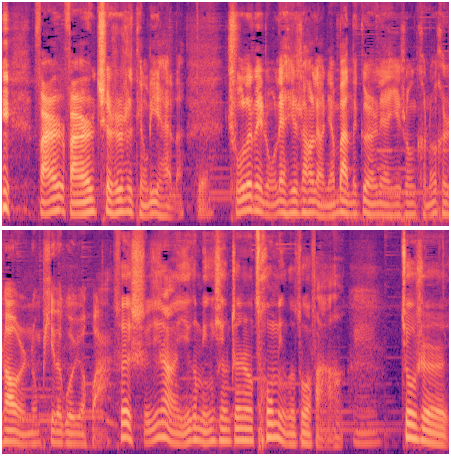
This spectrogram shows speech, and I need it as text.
反而反而确实是挺厉害的。对，除了那种练习生两年半的个人练习生，可能很少有人能批得过月华。所以实际上一个明星真正聪明的做法啊，嗯，就是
